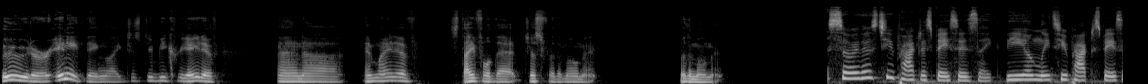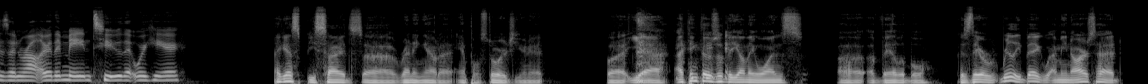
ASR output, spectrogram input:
food or anything like just to be creative. And uh it might have stifled that just for the moment for the moment So, are those two practice spaces like the only two practice spaces in Raleigh, or the main two that were here? I guess besides uh, renting out an ample storage unit, but yeah, I think those are the only ones uh, available because they were really big. I mean, ours had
